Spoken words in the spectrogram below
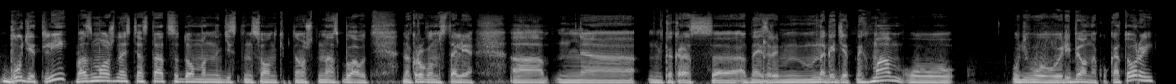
будет ли возможность остаться дома на дистанционке, потому что у нас была вот на круглом столе а, а, как раз одна из многодетных мам, у у, ребенок у которой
